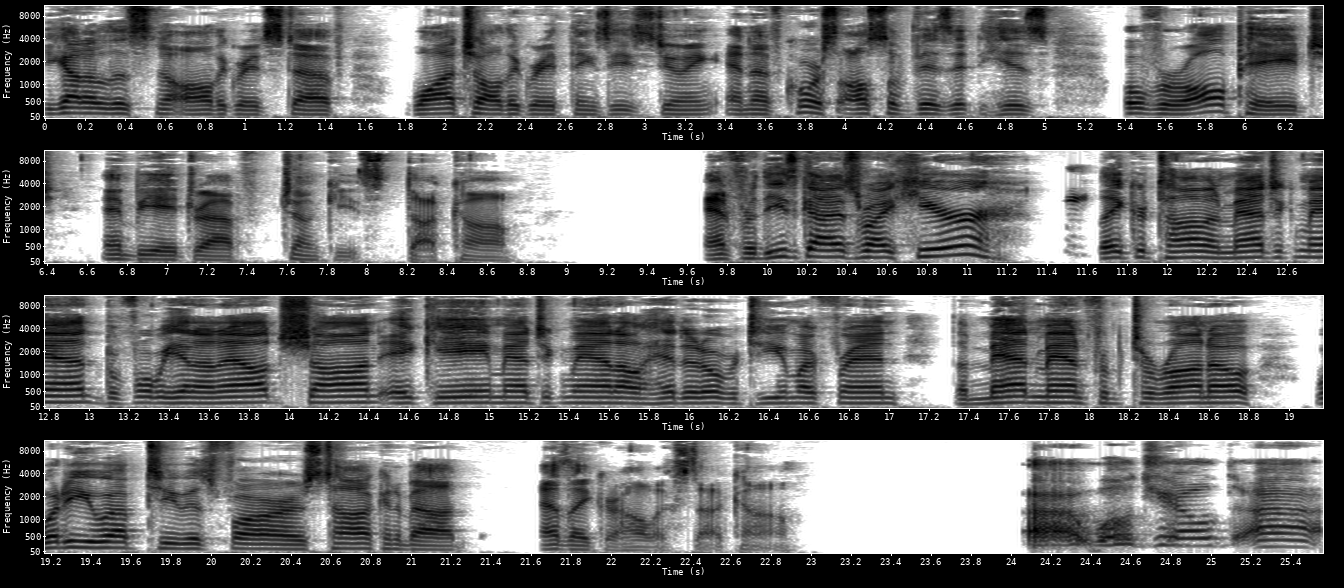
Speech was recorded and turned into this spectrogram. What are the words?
You got to listen to all the great stuff, watch all the great things he's doing, and of course, also visit his overall page, NBADraftJunkies.com. And for these guys right here, Laker Tom and Magic Man, before we head on out, Sean, aka Magic Man, I'll head it over to you, my friend, the Madman from Toronto. What are you up to as far as talking about at Lakerholics.com? Uh, well, Gerald, uh,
